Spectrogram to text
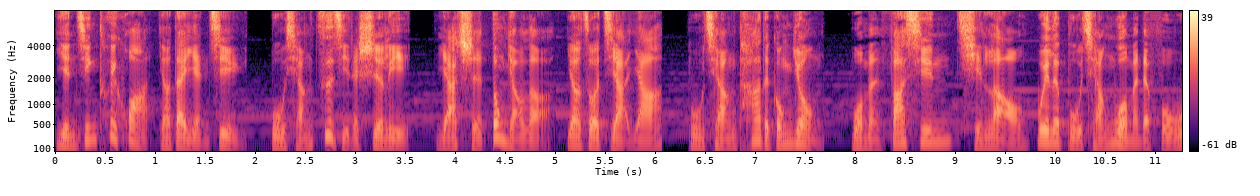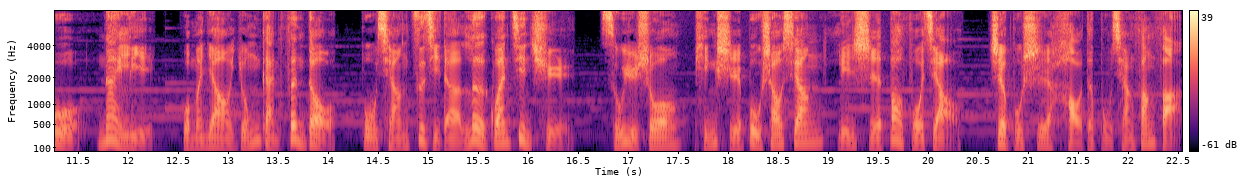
眼睛退化要戴眼镜，补强自己的视力；牙齿动摇了要做假牙，补强它的功用。我们发心勤劳，为了补强我们的服务耐力。我们要勇敢奋斗，补强自己的乐观进取。俗语说：“平时不烧香，临时抱佛脚。”这不是好的补强方法。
